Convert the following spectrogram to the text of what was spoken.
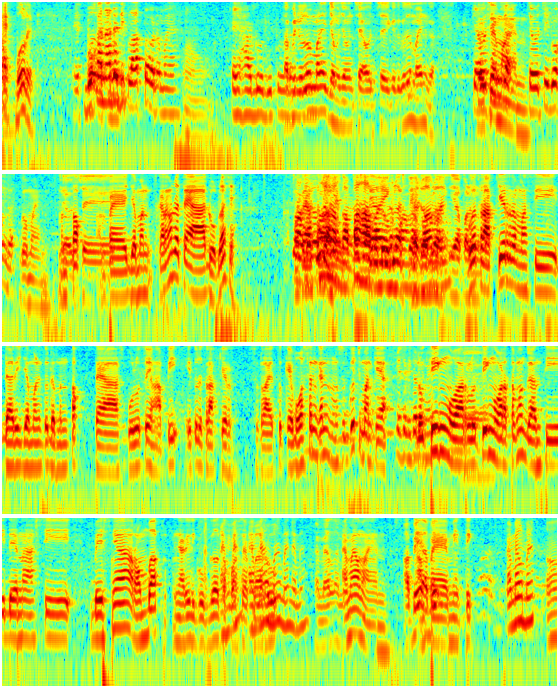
Eh, boleh. Bukan ada di Plato namanya. Oh. Kayak Hago gitu. Tapi dulu mana zaman-zaman COC gitu-gitu main enggak? COC enggak? main. Cewek gua enggak. Gue main. Mentok COC. sampai zaman sekarang udah TA 12 ya? Wah, TA nggak 11. paham, nggak paham, TA aing. 12. Nggak Iya, paham, 12. aing. Iya, terakhir masih dari zaman itu udah mentok TA 10 tuh yang api itu udah terakhir. Setelah itu kayak bosan kan maksud gue cuman kayak Gitu-gitu doang looting, war looting, war atau ganti denasi base-nya rombak nyari di Google atau ML, konsep ML, baru. main, main, ML. ML, ML. ML main. AB, AB. mythic. ML main. Oh,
